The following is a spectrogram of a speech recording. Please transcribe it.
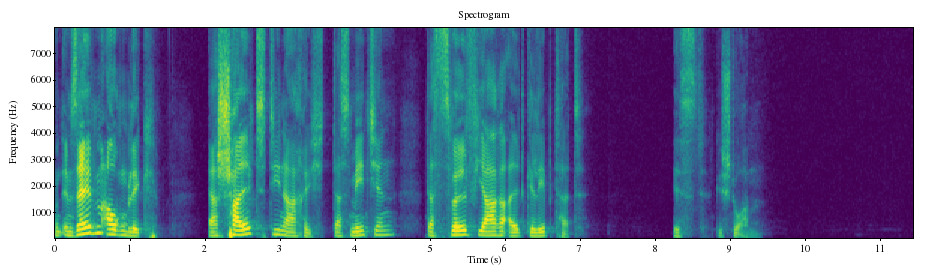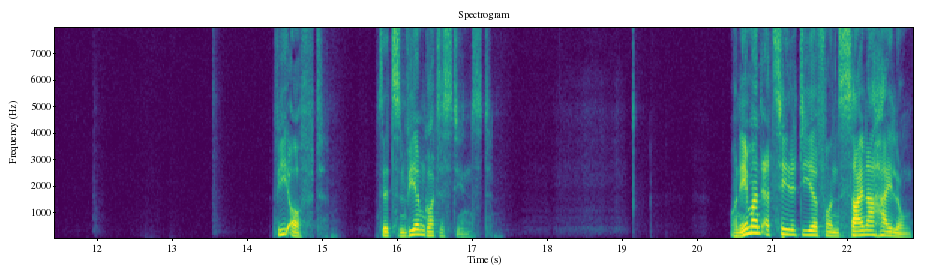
Und im selben Augenblick erschallt die Nachricht, das Mädchen, das zwölf Jahre alt gelebt hat, ist gestorben. Wie oft sitzen wir im Gottesdienst und jemand erzählt dir von seiner Heilung,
